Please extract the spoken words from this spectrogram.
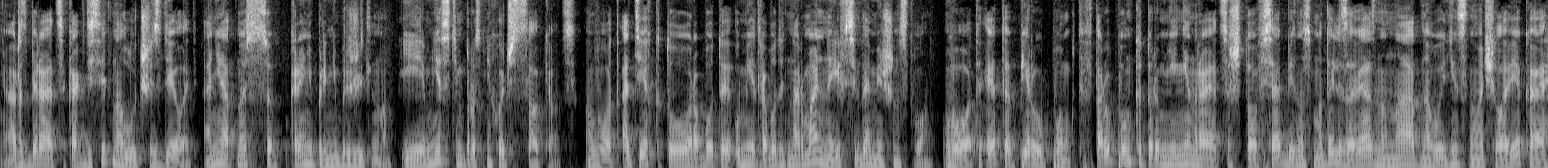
разбираются, как действительно лучше сделать, они относятся крайне пренебрежительно. И мне с этим просто не хочется сталкиваться. Вот. А тех, кто работает, умеет работать нормально, их всегда меньшинство. Вот. Это первый пункт. Второй пункт, который мне не нравится, что вся бизнес-модель завязана на одного единственного человека,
